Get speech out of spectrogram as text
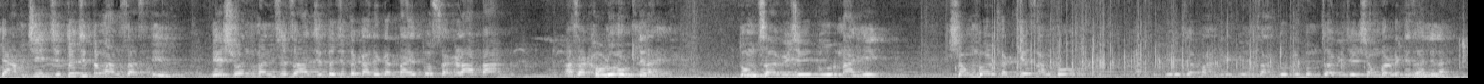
की आमची जिथं जिथं माणसं असतील यशवंत मंचचा जिथं जिथं कार्यकर्ता आहे तो सगळा आता असा खवळून उठलेला आहे. तुमचा विजय दूर नाही. शंभर टक्के सांगतो पांढरी घेऊन सांगतो की तुमचा विजय शंभर टक्के झालेला आहे.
